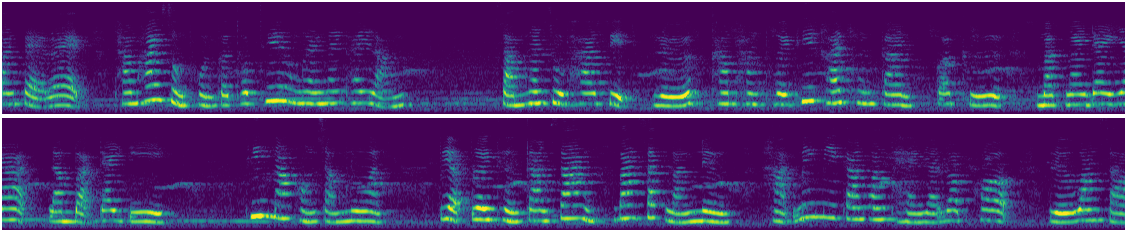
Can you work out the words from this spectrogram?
ตั้งแต่แรกทำให้ส่งผลกระทบที่รุนแรงในภายหลัง สำนวนสุภาษิตหรือคำพังเพยที่คล้ายคลึงกันก็คือ มักง่ายได้ยากลำบากได้ดี ที่มาของสำนวน เปรียบเปรยถึงการสร้างบ้านสักหลังหนึ่ง หากไม่มีการวางแผนอย่างรอบคอบ หรือวางเสา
